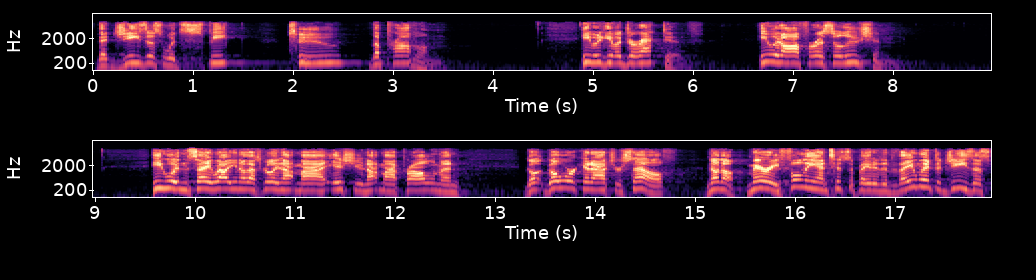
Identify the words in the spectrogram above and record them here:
that Jesus would speak to the problem. He would give a directive. He would offer a solution. He wouldn't say, well, you know, that's really not my issue, not my problem, and go, go work it out yourself. No, no. Mary fully anticipated if they went to Jesus,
